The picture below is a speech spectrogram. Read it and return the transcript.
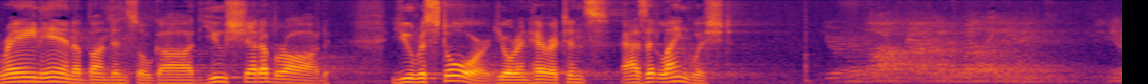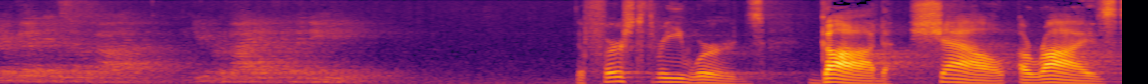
Rain in abundance, O God. You shed abroad. You restored your inheritance as it languished. The first three words God shall arise.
